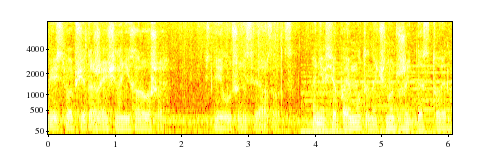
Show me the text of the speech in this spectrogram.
Месть вообще-то женщина нехорошая. С ней лучше не связываться. Они все поймут и начнут жить достойно.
